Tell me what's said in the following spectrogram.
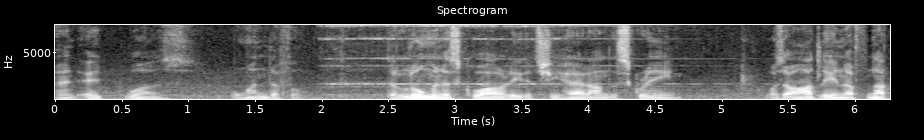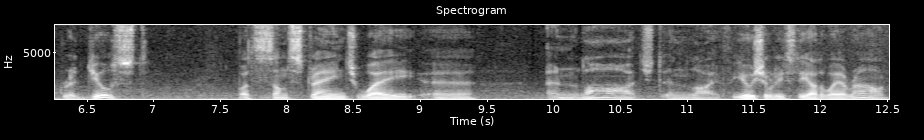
and it was wonderful. The luminous quality that she had on the screen was oddly enough not reduced, but some strange way uh, enlarged in life. Usually it's the other way around.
